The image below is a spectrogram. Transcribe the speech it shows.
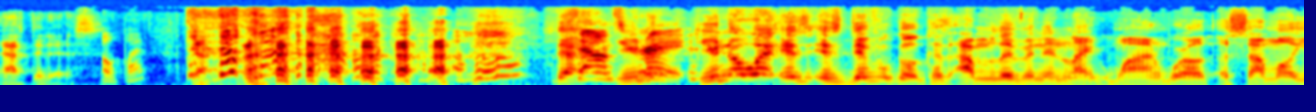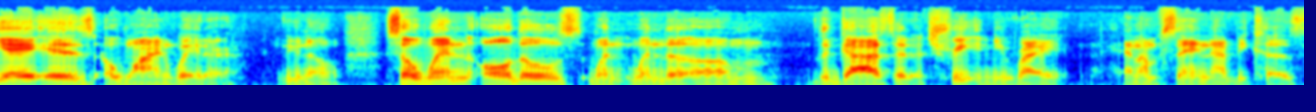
after this. oh what? That- sounds you know- great. you know what? It's, it's difficult because I'm living in like wine world. A sommelier is a wine waiter. You know, so when all those when when the um the guys that are treating you right. And I'm saying that because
